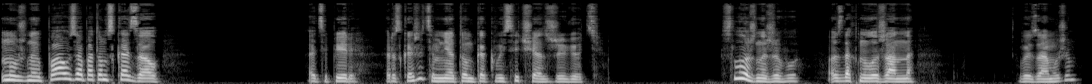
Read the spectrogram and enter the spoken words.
нужную паузу, а потом сказал, А теперь расскажите мне о том, как вы сейчас живете. Сложно живу, вздохнула Жанна. Вы замужем?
